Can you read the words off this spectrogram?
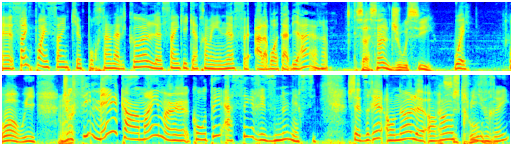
euh, 5,5% d'alcool, 5,89 à la boîte à bière. Ça sent le juicy. Oui. Oh oui. Ouais. Juicy, mais quand même un côté assez résineux, merci. Je te dirais, on a le orange cuivré,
